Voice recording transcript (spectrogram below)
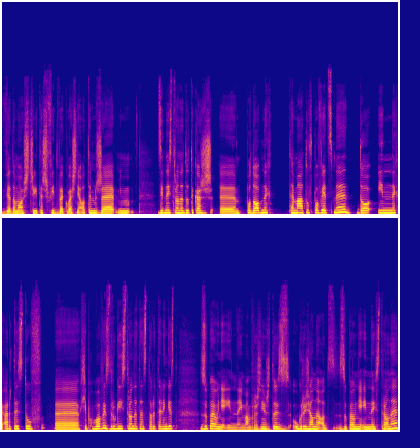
wiadomości i też feedback właśnie o tym, że z jednej strony dotykasz y, podobnych tematów, powiedzmy, do innych artystów e, hip-hopowych, z drugiej strony ten storytelling jest zupełnie inny i mam wrażenie, że to jest ugryzione od zupełnie innej strony.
